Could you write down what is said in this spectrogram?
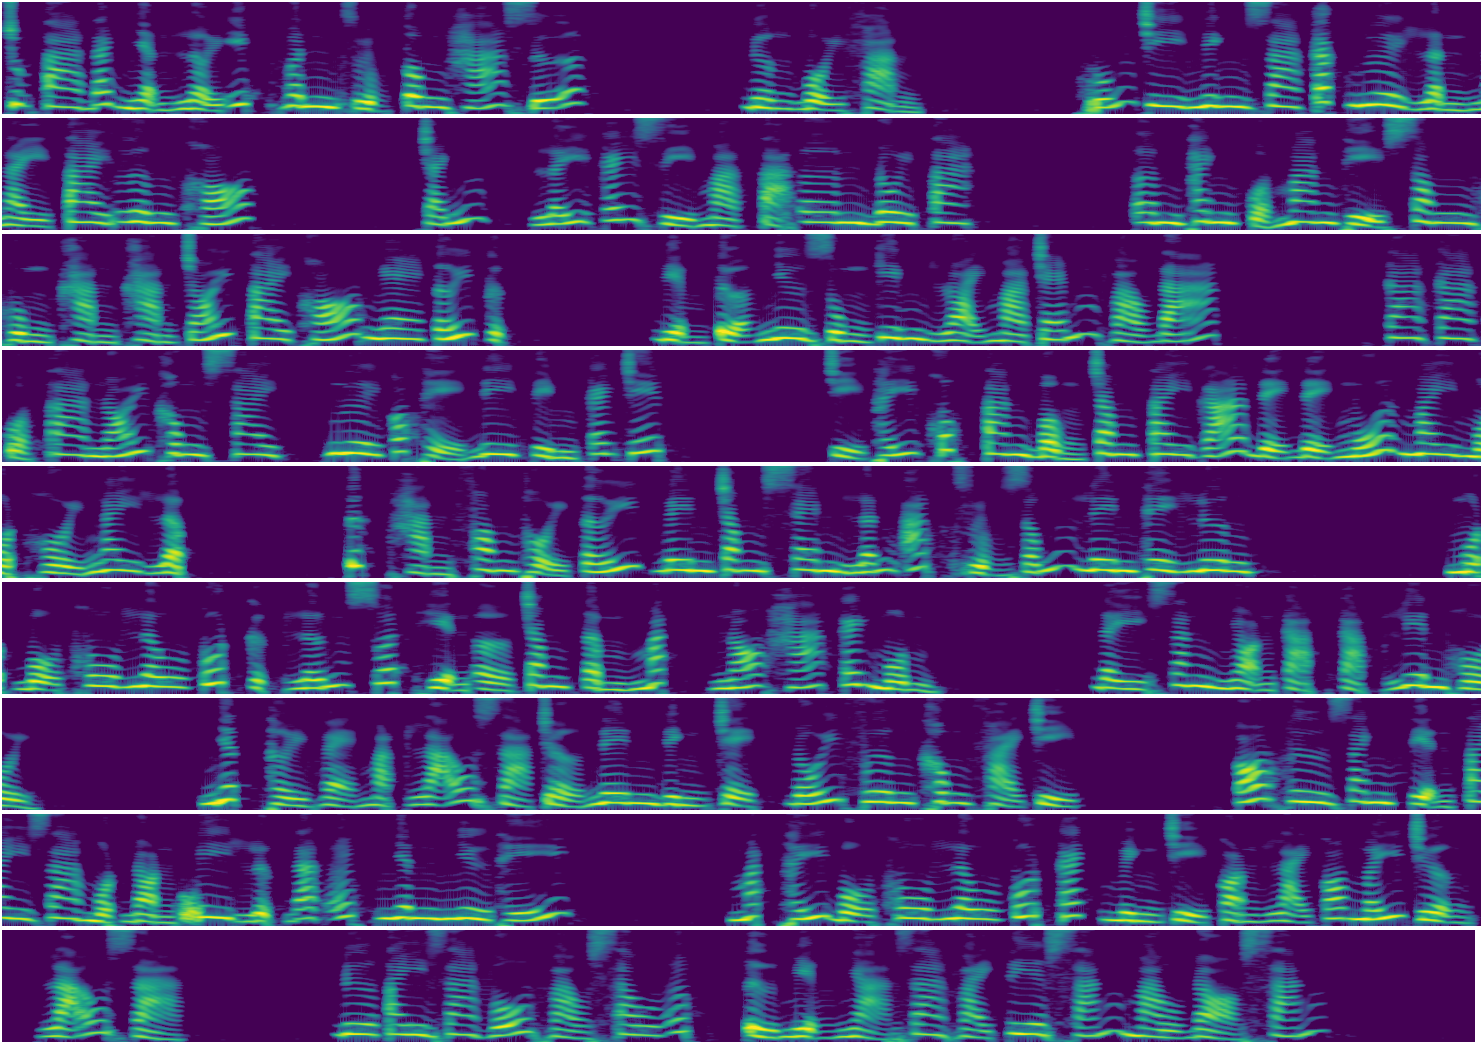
Chúng ta đã nhận lợi ích vân dược tông há giữa. Đường bội phản. huống chi ninh ra các ngươi lần này tai ương khó. Tránh, lấy cái gì mà tạ ơn đôi ta. Âm thanh của mang thị song hùng khàn khàn chói tai khó nghe tới cực. Điểm tựa như dùng kim loại mà chém vào đá. Ca ca của ta nói không sai, ngươi có thể đi tìm cái chết. Chỉ thấy khúc tang bổng trong tay gã để để múa may một hồi ngay lập. Tức hàn phong thổi tới bên trong sen lẫn áp vượt giống lên thê lương. Một bộ khô lâu cốt cực lớn xuất hiện ở trong tầm mắt, nó há cái mồm. Đầy răng nhọn cạp cạp liên hồi. Nhất thời vẻ mặt lão giả trở nên đình trệ, đối phương không phải chỉ có hư danh tiện tay ra một đòn uy lực đã ép nhân như thế. Mắt thấy bộ khô lâu cốt cách mình chỉ còn lại có mấy trượng, lão giả. Đưa tay ra vỗ vào sau ấp, từ miệng nhả ra vài tia sáng màu đỏ sáng.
